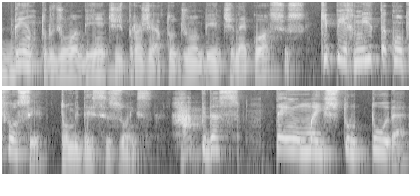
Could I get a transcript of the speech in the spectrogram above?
dentro de um ambiente de projeto ou de um ambiente de negócios que permita com que você tome decisões rápidas, tenha uma estrutura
